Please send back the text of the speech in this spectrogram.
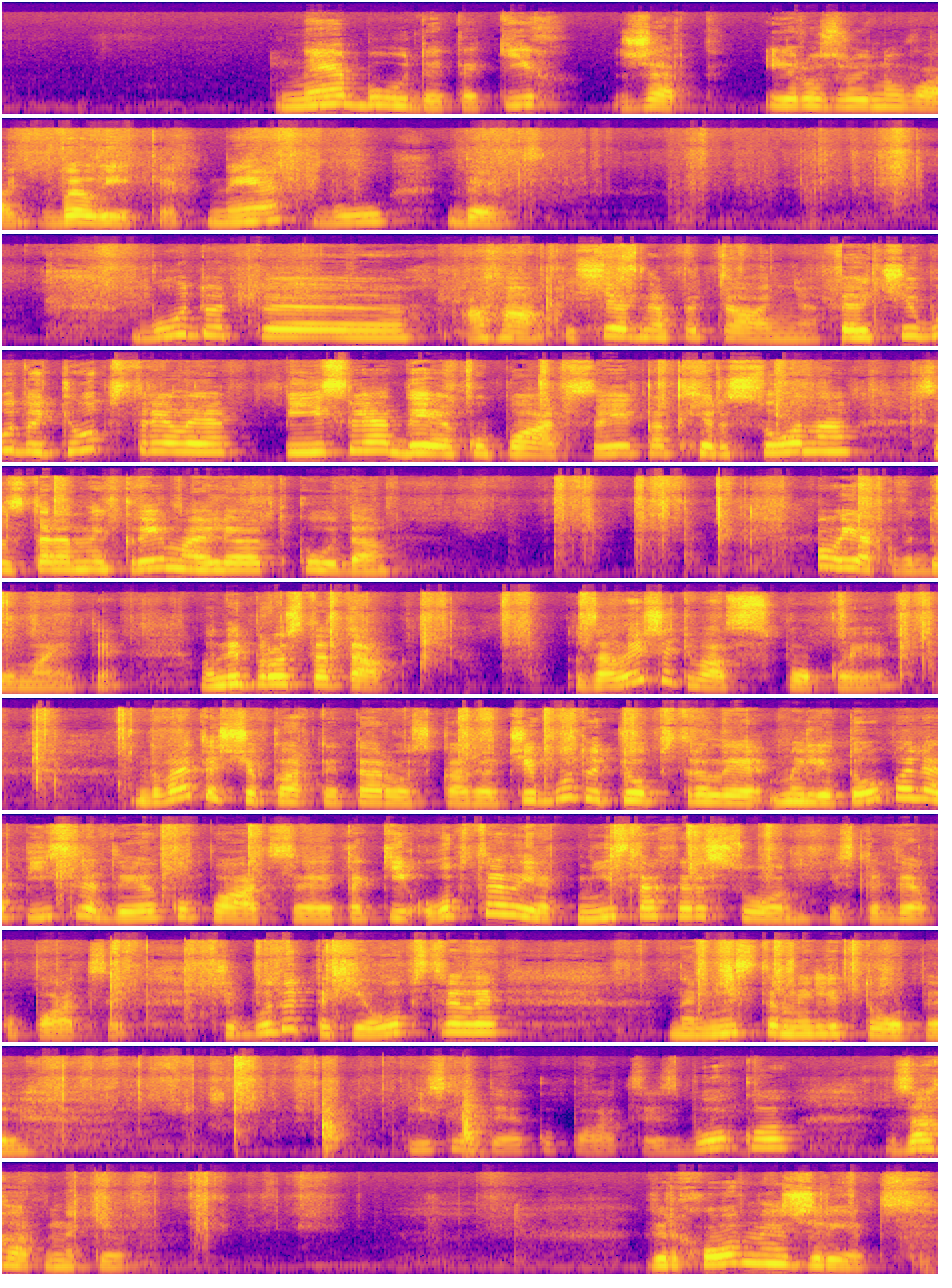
не буде таких жертв і розруйнувань великих не буде. Будуть. е, Ага, ще одне питання. Чи будуть обстріли після деокупації, як Херсона, со сторони Крима или откуда. Ну, як ви думаєте? Вони просто так залишать вас спокої? Давайте що карти Таро скажуть. Чи будуть обстріли Мелітополя після деокупації? Такі обстріли, як міста Херсон після деокупації. Чи будуть такі обстріли на місто Мелітополь після деокупації? З боку загарбників. Верховний жрець.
